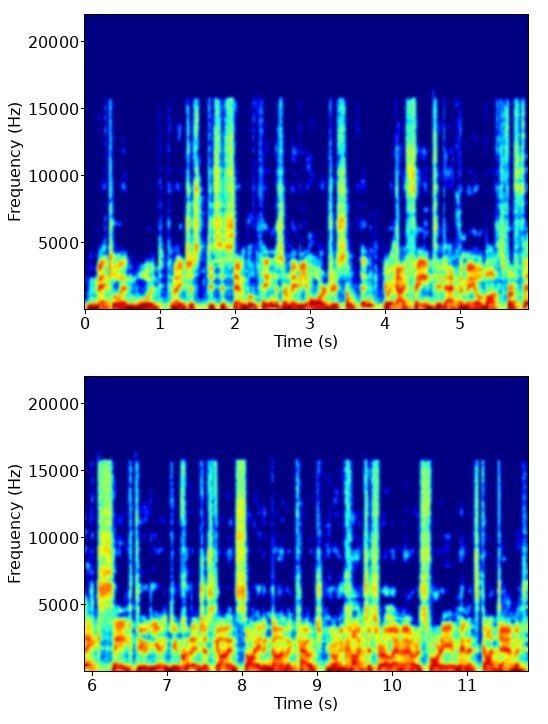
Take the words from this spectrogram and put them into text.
Metal and wood. Can I just disassemble things or maybe order something? Wait, I fainted at the mailbox. For feck's sake, dude. You, you could have just gone inside and gone on the couch. You were unconscious for 11 hours, 48 minutes. God damn it.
